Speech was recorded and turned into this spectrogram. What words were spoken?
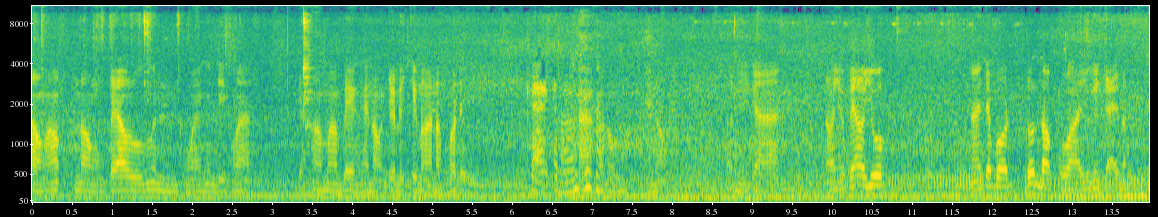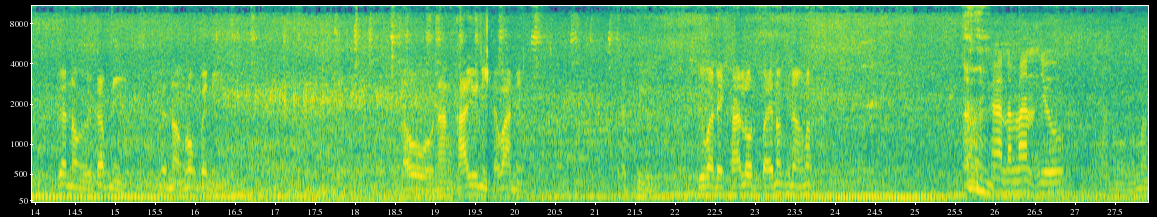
น้องเฮาน้องไปเอาเงินหวยเงินเด็กมาเดี๋ยวเฮามาแบ่งให้น้องจักเล็กจักน้อยเนาะพอได้ค่าขนมค่าขนมให้น้องตอนนี้ก็น้องยังไปเอาอยู่อาจจะบ่โดนดอกเพราะว่าอยู่ไกลๆเนาะเพื่อนน้องเอ้ยกลับนี่เพื่อนน้องลงไปนี่เรานั่งค้ายอยู่นี่แล้ววันนี้ก็คือ คือว่าได้ค้ารถไปเนาะพี่น้องเนาะค่าน้ำมันอยู่ค่าน้ำมัน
